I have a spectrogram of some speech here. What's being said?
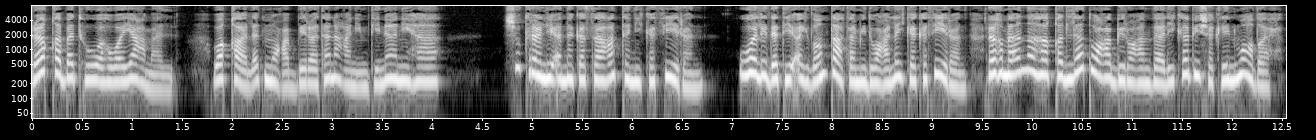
راقبته وهو يعمل وقالت معبرة عن امتنانها: شكرا لأنك ساعدتني كثيرا والدتي أيضا تعتمد عليك كثيرا رغم أنها قد لا تعبر عن ذلك بشكل واضح.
